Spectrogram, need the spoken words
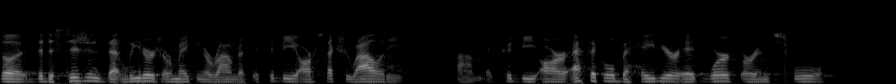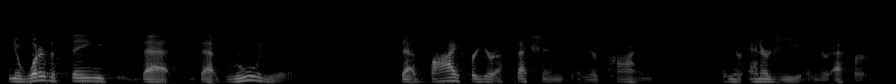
the, the decisions that leaders are making around us. It could be our sexuality. Um, it could be our ethical behavior at work or in school. You know, what are the things that, that rule you, that vie for your affections and your time and your energy and your efforts?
